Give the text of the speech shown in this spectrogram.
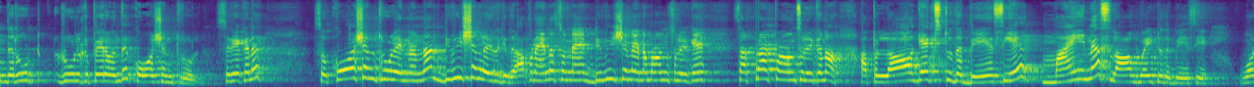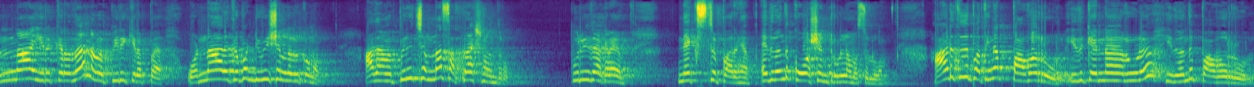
இந்த ரூட் ரூலுக்கு பேர் வந்து கோஷன் ரூல் சரியா கண்ணா? ஸோ கோஷன் ரூல் என்னென்னா டிவிஷனில் இருக்குது. அப்போ நான் என்ன சொன்னேன்? டிவிஷன் என்ன பண்ணணும்னு சொல்லியிருக்கேன்? சப்ராக்ட் பண்ணணும்னு சொல்லியிருக்கேன்னா அப்போ log X to the base A minus log Y to the base A ஒன்றா இருக்கிறத நம்ம பிரிக்கிறப்ப ஒன்றா இருக்கிறப்ப டிவிஷனில் இருக்கணும். அதை நம்ம பிரித்தோம்னா சப்ராக்ஷன் வந்துடும் புரியுதா கிடையாது பாருங்கள் பாருங்க. இது வந்து கோஷன் ரூல் நம்ம சொல்லுவோம். அடுத்தது பார்த்தீங்கன்னா பவர் ரூல் இதுக்கு என்ன ரூல் இது வந்து power rule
